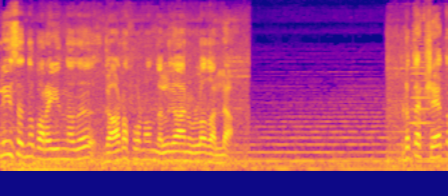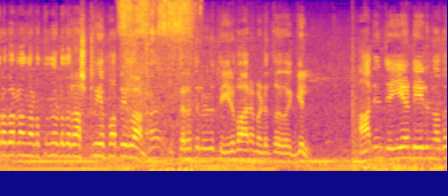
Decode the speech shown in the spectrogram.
പോലീസ് എന്ന് പറയുന്നത് ഗാർഡ് ഓഫ് ഓണർ നൽകാനുള്ളതല്ല. ഇവിടുത്തെ ക്ഷേത്രഭരണം നടത്തുന്നിടത്ത് രാഷ്ട്രീയ പാർട്ടികളാണ് ഇത്തരത്തിലൊരു തീരുമാനമെടുത്തതെങ്കിൽ ആദ്യം ചെയ്യേണ്ടിയിരുന്നത്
